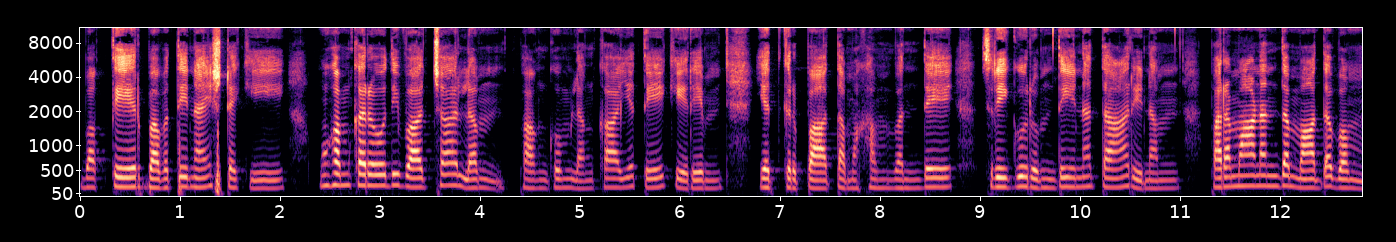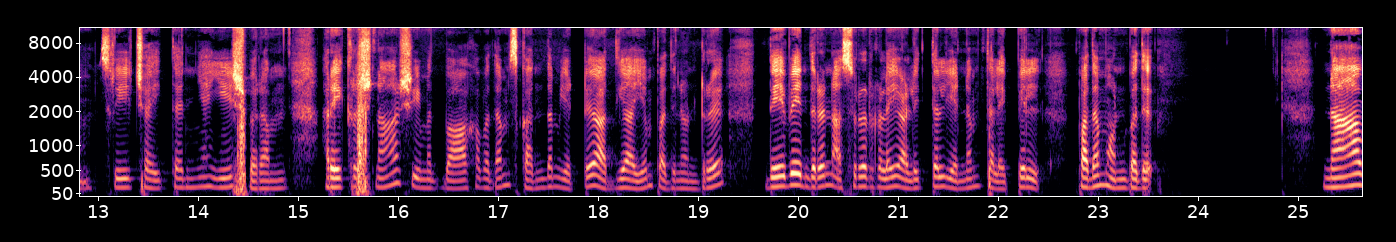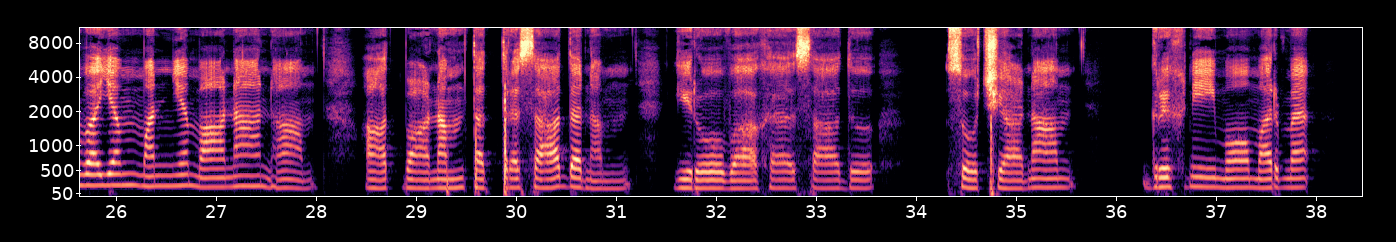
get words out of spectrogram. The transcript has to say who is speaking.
Speaker 1: பக்தேர் பவதி நைஷ்டகி முகம் கரோதி வாச்சாலம் பங்கும் லங்காய தே கிரிம் யத்கிருபா தமகம் வந்தே ஸ்ரீகுரும் தீனதாரிணம் பரமானந்த மாதவம் ஸ்ரீ சைத்தன்ய ஈஸ்வரம் ஹரே கிருஷ்ணா ஸ்ரீமத் பாகவதம் ஸ்கந்தம் எட்டு அத்தியாயம் பதினொன்று। தேவேந்திரன் அசுரர்களை அழித்தல் என்னும் தலைப்பில் பதம் ஒன்பது. நாவயம் மன்யமானானாம் ஆத்மானம் தத்ர சாதனம். கிரோவாக சாது சோச்சியானாம் கிருஹ்ணீமோ மர்ம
